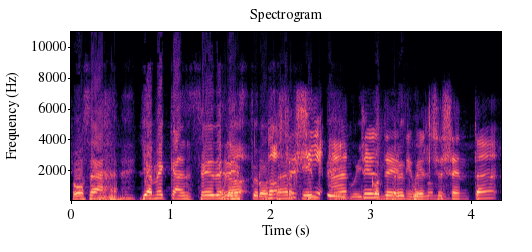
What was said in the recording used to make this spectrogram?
O sea, ya me cansé de No, destrozar no sé si gente, güey, antes de nivel botones. 60,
